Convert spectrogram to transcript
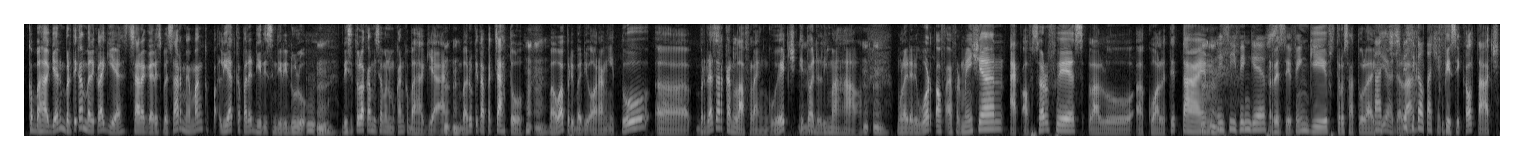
kebahagiaan berarti kan balik lagi ya Secara garis besar memang kepa- lihat kepada diri sendiri dulu Mm-mm. Di situlah kan bisa menemukan kebahagiaan Mm-mm. Baru kita pecah tuh Mm-mm. Bahwa pribadi orang itu eh, berdasarkan love language Itu ada lima hal Mm-mm. Mulai dari word of affirmation, act of service Lalu eh, quality time, Receiving gifts, receiving gifts Terus satu lagi touch, adalah physical touching. physical touch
